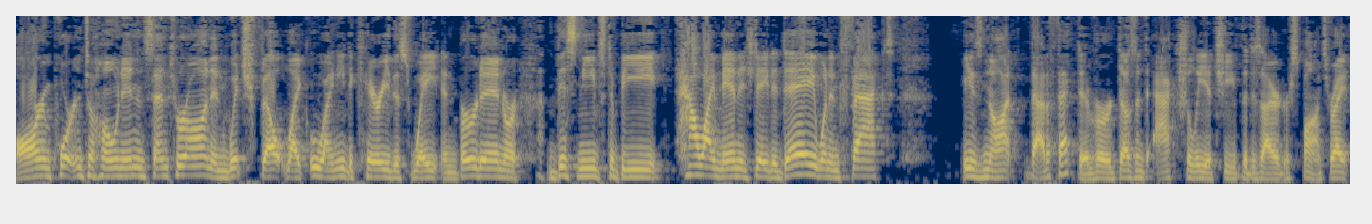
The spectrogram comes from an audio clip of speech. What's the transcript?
are important to hone in and center on and which felt like, ooh, I need to carry this weight and burden or this needs to be how I manage day to day when in fact is not that effective or doesn't actually achieve the desired response, right?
